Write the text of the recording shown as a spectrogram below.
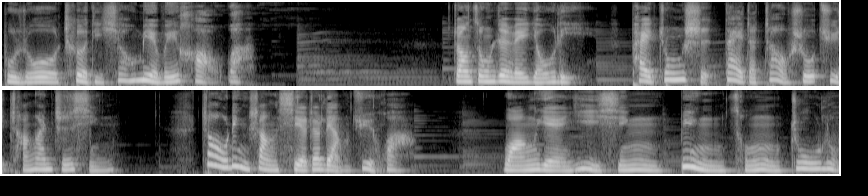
不如彻底消灭为好啊。庄宗认为有理，派中使带着诏书去长安执行。诏令上写着两句话：“王衍一行，并从诸路。”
